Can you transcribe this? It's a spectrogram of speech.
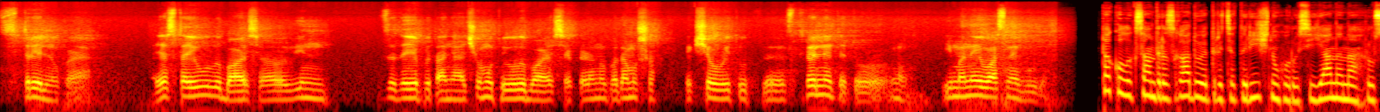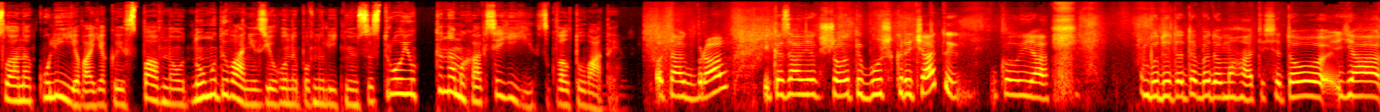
стрільну. Я стою, улибаюся, він задає питання, а чому ти улибаєшся? Я кажу, ну тому що якщо ви тут е, стрельнете, то ну, і мене, вас не буде. Так Олександр згадує 30-річного росіянина Руслана Кулієва, який спав на одному дивані з його неповнолітньою сестрою та намагався її зґвалтувати. отак брав і казав, якщо ти будеш кричати, коли я буду до тебе домагатися, то я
